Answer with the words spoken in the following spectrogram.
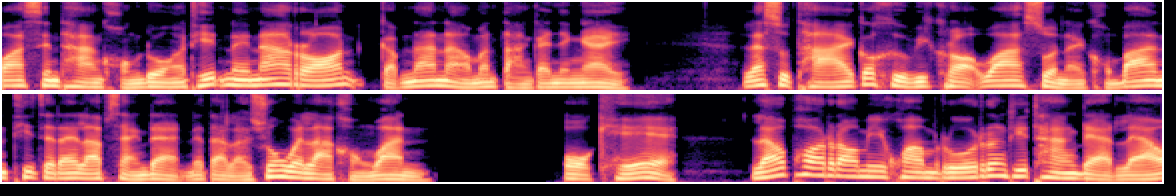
ว่าเส้นทางของดวงอาทิตย์ในหน้าร้อนกับหน้าหนาวมันต่างกันยังไง และสุดท้ายก็คือวิเคราะห์ว่าส่วนไหนของบ้านที่จะได้รับแสงแดดในแต่ละช่วงเวลาของวัน โอเค แล้วพอเรามีความรู้เรื่องทิศทางแดดแล้ว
